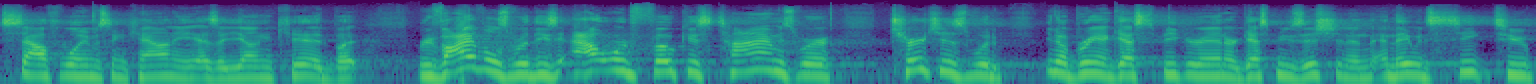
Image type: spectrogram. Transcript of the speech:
South Williamson County as a young kid. But revivals were these outward focused times where churches would, you know, bring a guest speaker in or guest musician and, and they would seek to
